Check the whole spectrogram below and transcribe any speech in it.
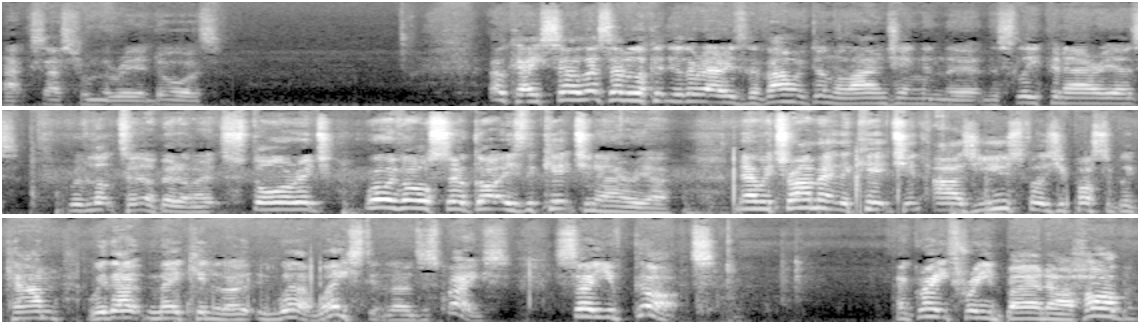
accessed from the rear doors. Okay, so let's have a look at the other areas of the van. We've done the lounging and the, the sleeping areas. We've looked at a bit about storage. What we've also got is the kitchen area. Now we try and make the kitchen as useful as you possibly can without making without wasting loads of space. So you've got a great three burner hob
